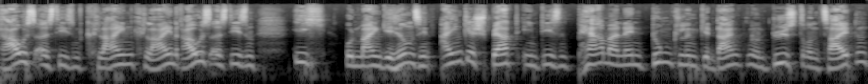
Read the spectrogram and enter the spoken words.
raus aus diesem Klein-Klein, raus aus diesem Ich und mein Gehirn sind eingesperrt in diesen permanent dunklen Gedanken und düsteren Zeiten,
